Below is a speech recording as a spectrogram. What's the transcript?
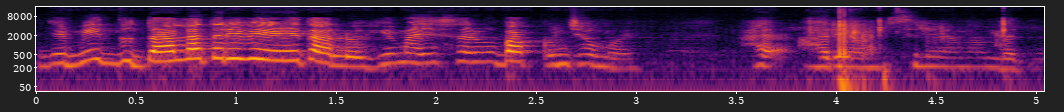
म्हणजे मी दुधाला तरी वेळेत आलो. हे माझे सर्व बापूंच्यामुळे. हरिओम. श्रीरामाबद्दल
